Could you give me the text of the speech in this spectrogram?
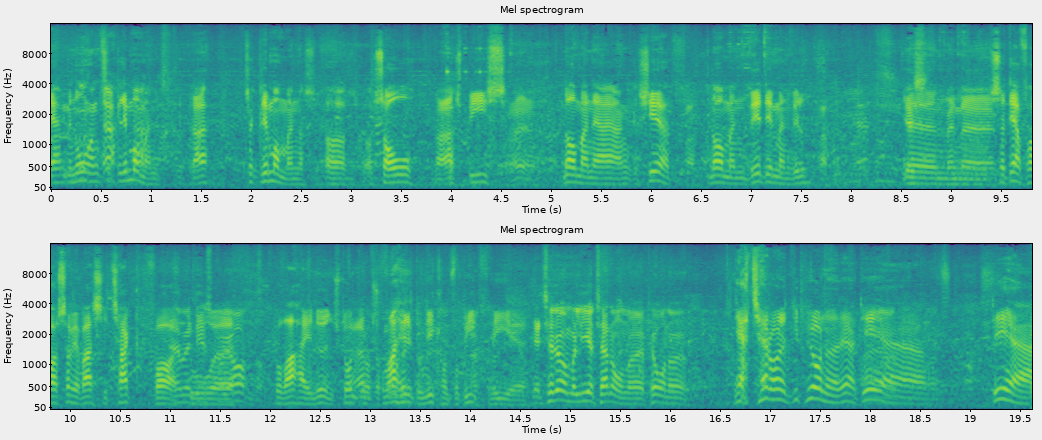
Ja, men nogle gange så glemmer man. Ja. Så glemmer man at, at, at sove ja. og spise, Ja, ja. når man er engageret, når man ved det, man vil. Yes, Øhm, men, øh, Så derfor så vil jeg bare sige tak for, Ja, at det er du, øh, du var her i nødens stund. Ja, det var sgu meget heldigt, at du lige kom forbi, fordi... Øh, Jeg tillader mig lige at tage nogle øh, pebernødder. ja, tag du de pebernødder der, det er, det er,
